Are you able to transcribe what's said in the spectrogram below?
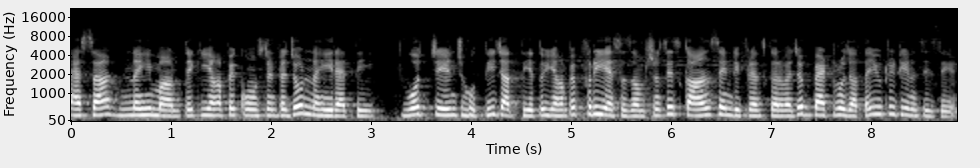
ऐसा नहीं मानते कि यहाँ पे कांस्टेंट है जो नहीं रहती, वो चेंज होती जाती है। तो यहाँ पे फ्री एस एजम्पन से इसका आंसर डिफरेंस करवा जो बेटर हो जाता है यूटिलिटी से।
